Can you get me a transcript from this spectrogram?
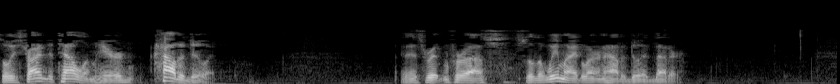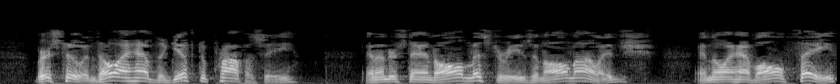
So he's trying to tell them here how to do it. And it's written for us so that we might learn how to do it better. Verse 2 And though I have the gift of prophecy, and understand all mysteries and all knowledge, and though I have all faith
